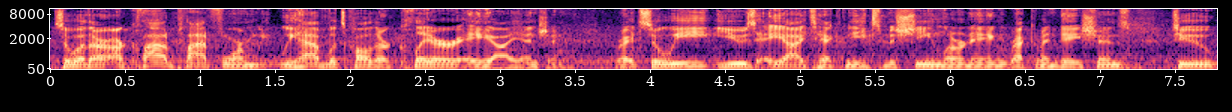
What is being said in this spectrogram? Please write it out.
So with our, our cloud platform, we have what's called our CLAIRE AI engine right? So we use AI techniques, machine learning, recommendations to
